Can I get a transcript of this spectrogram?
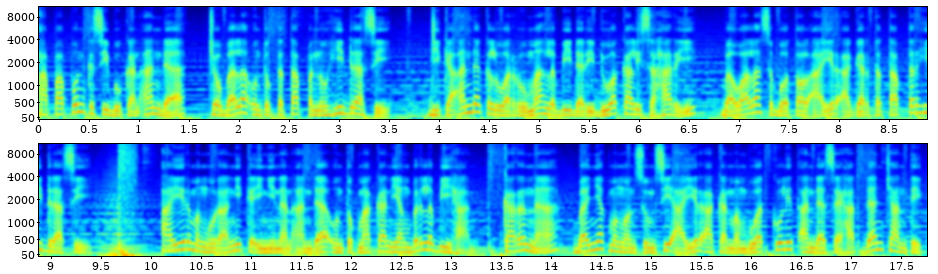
Apa pun kesibukan Anda, cobalah untuk tetap penuh hidrasi. Jika Anda keluar rumah lebih dari dua kali sehari, bawalah sebotol air agar tetap terhidrasi. Air mengurangi keinginan Anda untuk makan yang berlebihan, karena banyak mengonsumsi air akan membuat kulit Anda sehat dan cantik.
